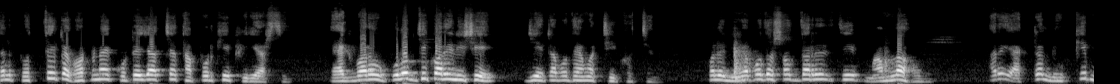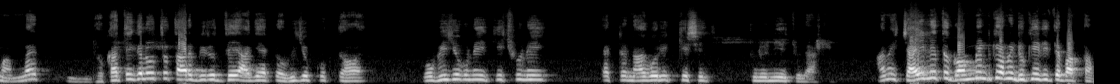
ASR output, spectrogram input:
তাহলে প্রত্যেকটা ঘটনায় কোর্টে যাচ্ছে, থাপ্পড় খেয়ে ফিরে আসছে। একবারও উপলব্ধি করেনি সে যে এটা বোধহয় আমার ঠিক হচ্ছে না। ফলে নিরাপদা সর্দারের যে মামলা হলো, আরে একটা লোককে মামলায় ঢোকাতে গেলেও তো তার বিরুদ্ধে আগে একটা অভিযোগ করতে হয়। অভিযোগ নেই, কিছু নেই, একটা নাগরিককে সে তুলে নিয়ে চলে আসলো। আমি চাইলে তো গভর্নমেন্টকে আমি ঢুকিয়ে দিতে পারতাম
